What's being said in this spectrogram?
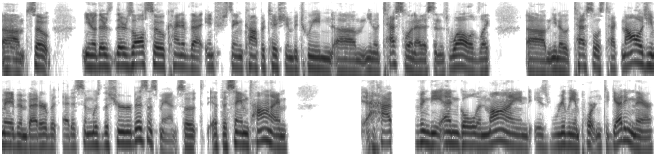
Um, so, you know, there's, there's also kind of that interesting competition between, um, you know, Tesla and Edison as well of like, um, you know, Tesla's technology may have been better, but Edison was the shrewder businessman. So at the same time, having the end goal in mind is really important to getting there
